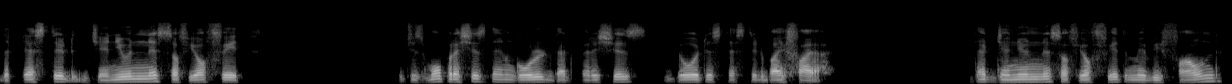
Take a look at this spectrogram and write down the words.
the tested genuineness of your faith, which is more precious than gold that perishes, though it is tested by fire, that genuineness of your faith may be found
